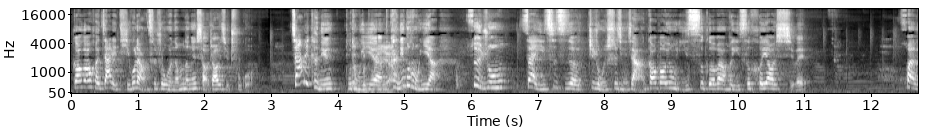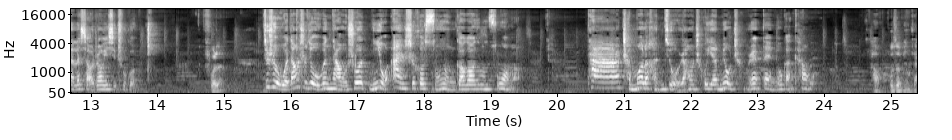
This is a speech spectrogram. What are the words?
高高和家里提过两次，说我能不能跟小赵一起出国，家里肯定不同意，肯定不同意啊。最终在一次次的这种事情下，高高用一次割腕和一次喝药洗胃，换来了小赵一起出国，服了。就是我当时就问他，我说你有暗示和怂恿高高这么做吗？他沉默了很久，然后抽烟没有承认，但也没有敢看我。好，不做评价。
